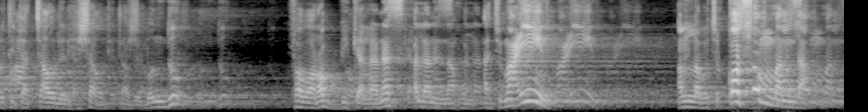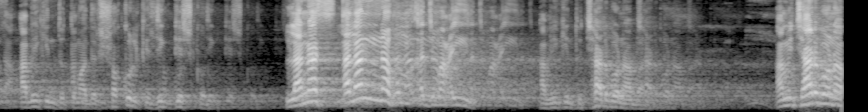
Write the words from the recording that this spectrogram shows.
প্রতিটা চাউলের হিসাব দিতে হবে। বন্ধু ফাওয়ারাব্বিকা লানাসআলান্নাহুম আজমাইন। আল্লাহ বলছে, কসম বান্দা, আমি কিন্তু তোমাদের সকলকে জিজ্ঞেস করি, লানাসআলান্নাহুম আজমাইন। আমি কিন্তু ছাড়বো না আমি ছাড়বো না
